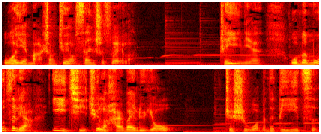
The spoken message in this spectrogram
我也马上就要三十岁了。这一年，我们母子俩一起去了海外旅游，这是我们的第一次，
